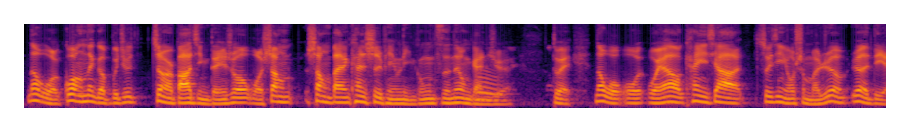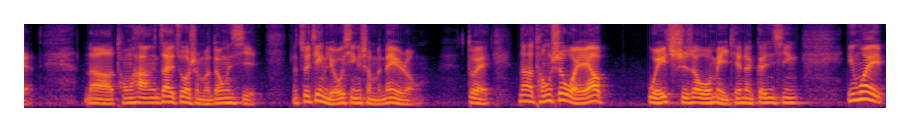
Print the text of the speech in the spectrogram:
那我逛那个不就正儿八经等于说我上上班看视频领工资那种感觉。对，那我我我要看一下最近有什么热热点，那同行在做什么东西，那最近流行什么内容？对，那同时我也要维持着我每天的更新，因为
